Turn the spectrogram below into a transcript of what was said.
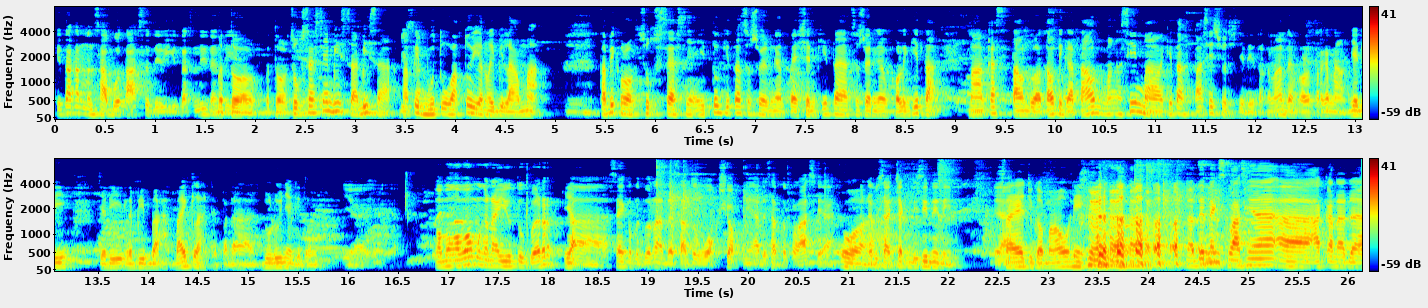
Kita akan mensabotase diri kita sendiri nanti. Betul, betul. Suksesnya bisa, bisa, Bisa. tapi butuh waktu yang lebih lama. Hmm. Tapi kalau suksesnya itu kita sesuai dengan passion kita, sesuai dengan calling kita, maka setahun, dua tahun, tiga tahun maksimal kita pasti sudah jadi terkenal dan orang terkenal. Jadi jadi lebih bah- baik lah daripada dulunya gitu. Iya, iya. iya. Ngomong-ngomong mengenai youtuber, Ya. nah, saya kebetulan ada satu workshop nih, ada satu kelas ya. Wah. Anda bisa cek di sini nih. Ya. Saya juga mau nih. Nanti next kelasnya eh, akan ada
